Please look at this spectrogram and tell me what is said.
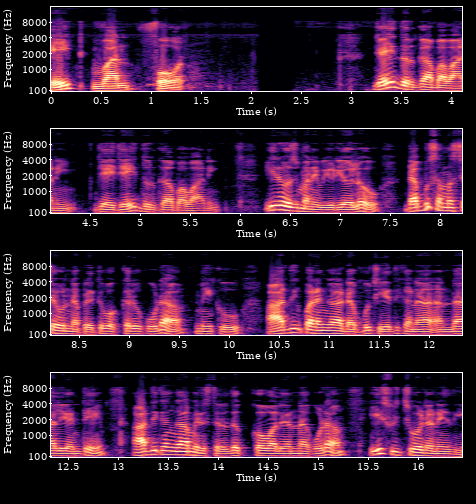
eight one four జై దుర్గా భవానీ జై జై దుర్గా భవానీ ఈరోజు మన వీడియోలో డబ్బు సమస్య ఉన్న ప్రతి ఒక్కరూ కూడా మీకు ఆర్థిక పరంగా డబ్బు చేతికన అందాలి అంటే ఆర్థికంగా మీరు స్థిరదొక్కోవాలి అన్నా కూడా ఈ స్విచ్ బోర్డ్ అనేది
